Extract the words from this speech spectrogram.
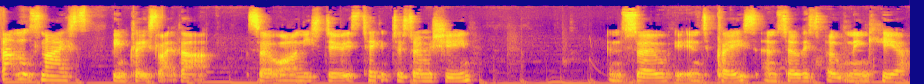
that looks nice being placed like that. So all I need to do is take it to a sewing machine and sew it into place and sew this opening here.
